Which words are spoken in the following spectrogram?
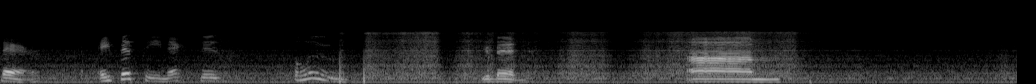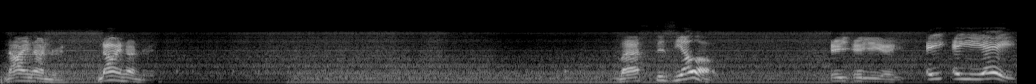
There. 850. Next is blue. Your bid. Um. 900. 900. Last is yellow. 888. 888.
